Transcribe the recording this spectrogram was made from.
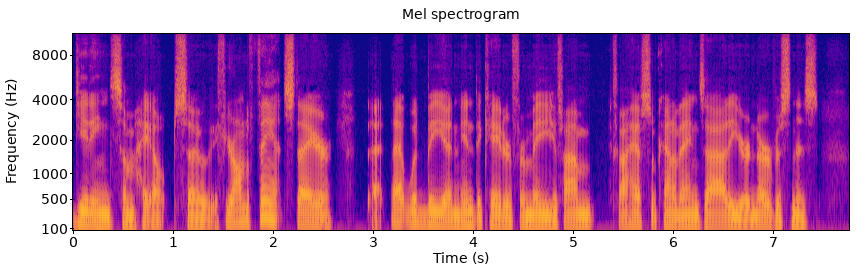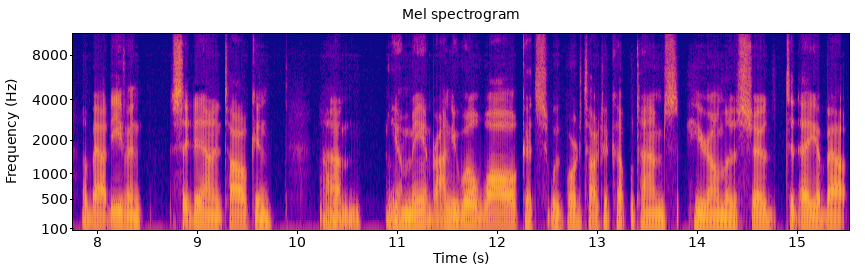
getting some help. So if you're on the fence there, that, that would be an indicator for me if I'm if I have some kind of anxiety or nervousness about even sitting down and talking. Um, you know, me and Ronnie will walk. It's we've already talked a couple times here on the show today about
